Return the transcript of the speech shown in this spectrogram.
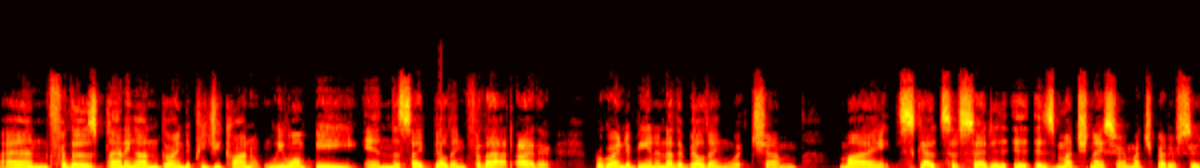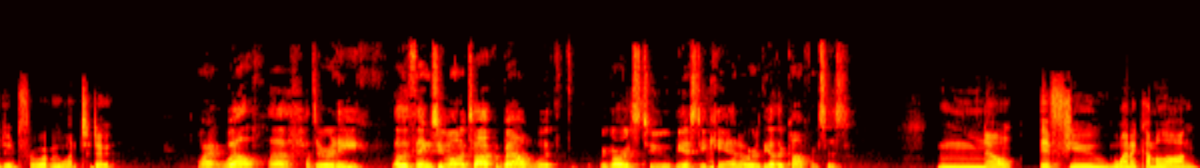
And for those planning on going to PGCon, we won't be in the site building for that either. We're going to be in another building, which um, my scouts have said is, is much nicer and much better suited for what we want to do. All right. Well, uh, are there any other things you want to talk about with regards to BSD CAN or the other conferences? No. If you want to come along,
